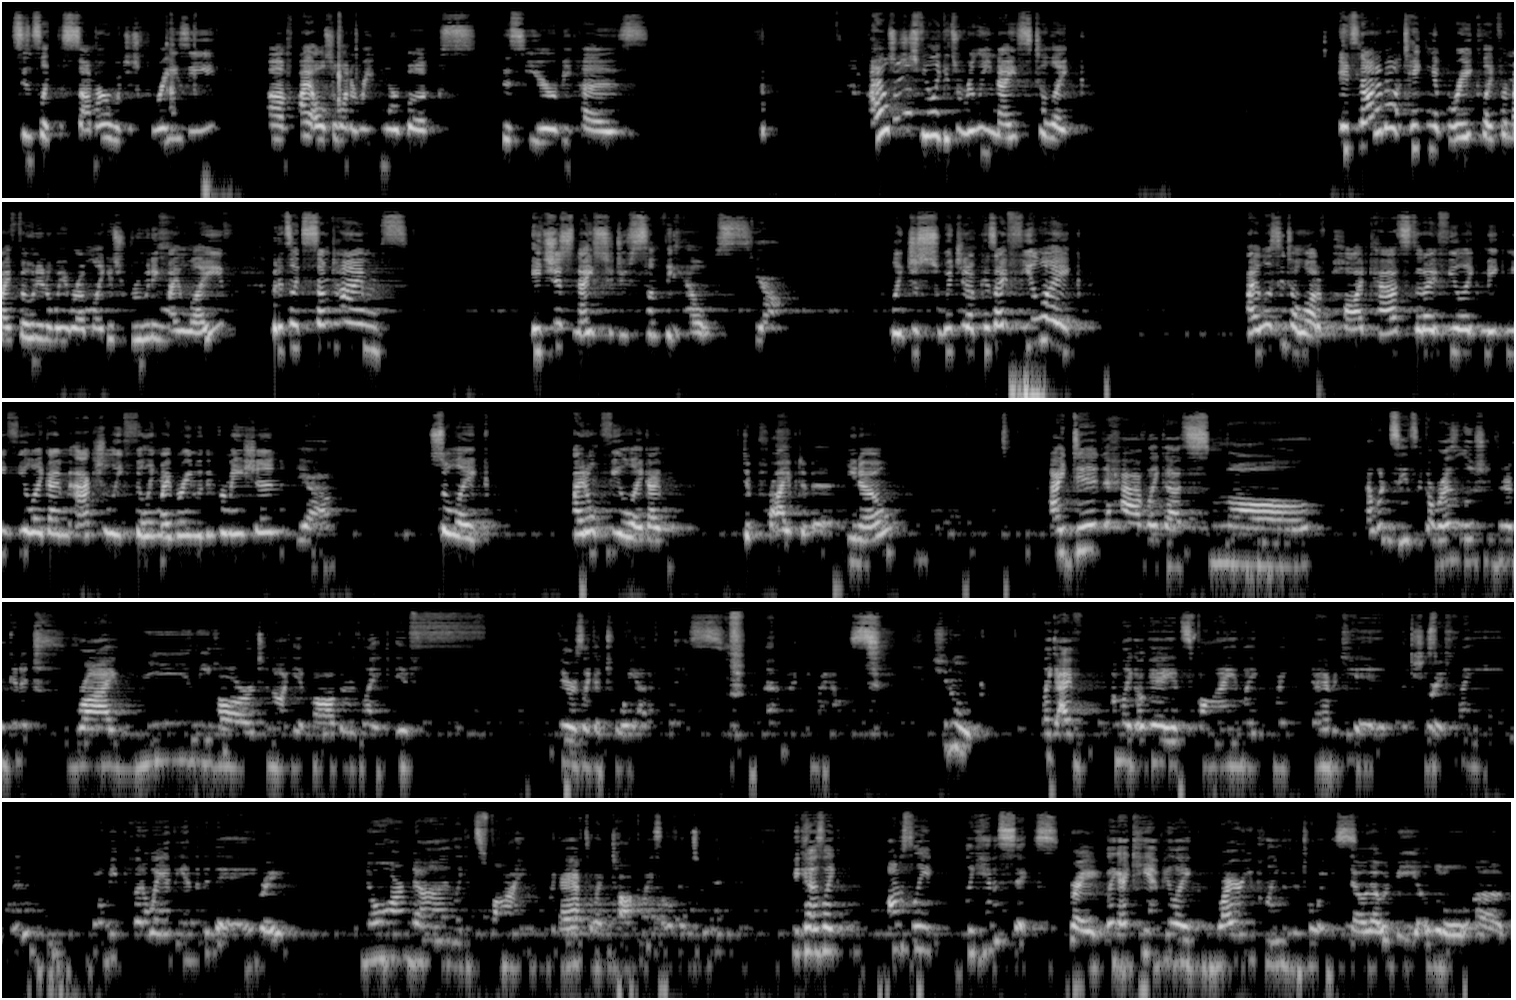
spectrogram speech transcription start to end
since like the summer, which is crazy. Um, I also want to read more books this year because I also just feel like it's really nice to like. It's not about taking a break like from my phone in a way where I'm like it's ruining my life, but it's like sometimes it's just nice to do something else. Yeah. Like just switch it up because I feel like I listen to a lot of podcasts that I feel like make me feel like I'm actually filling my brain with information. Yeah. So like I don't feel like I'm deprived of it, you know? I did have like a small, I wouldn't say it's like a resolution, but I'm to try really hard to not get bothered. Like if there's like a toy out of place my, in my house. Like I've, I'm like, okay, it's fine. Like my, I have a kid. Like she's Right. playing. It'll be put away at the end of the day. Right? no harm done. Like it's fine. Like I have to like talk myself into it because like honestly, like Hannah's six. Right. Like I can't be like, why are you playing with your toys? No, that would be a little um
